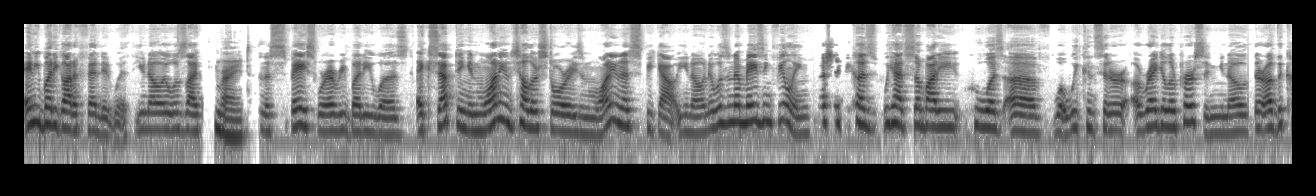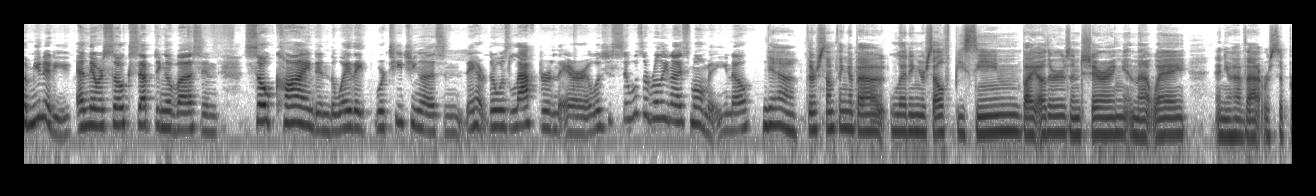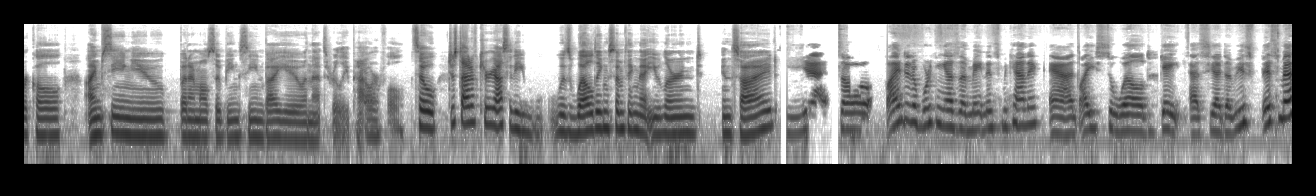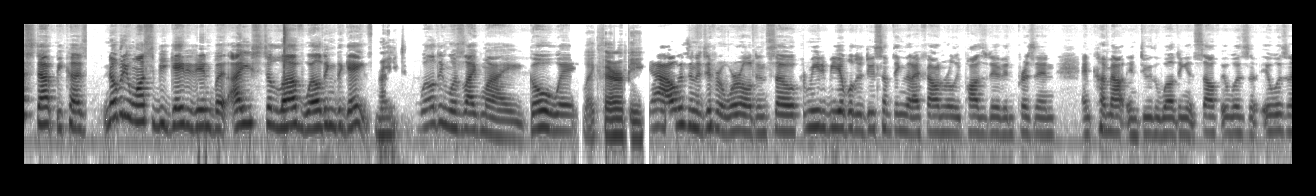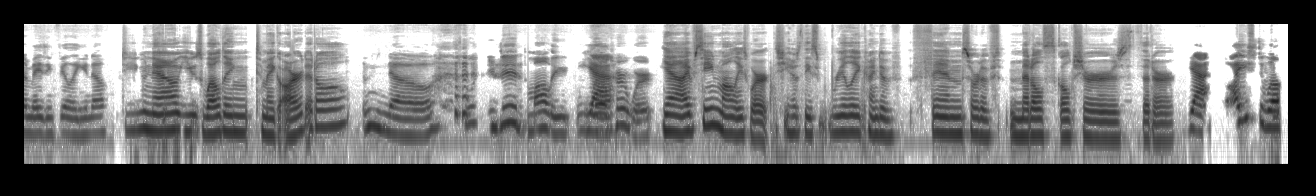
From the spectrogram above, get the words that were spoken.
anybody got offended with. You know, it was like right in a space where everybody was accepting and wanting to tell their stories and wanting to speak out. You know, and it was an amazing feeling, especially because we had somebody who was of what we consider a regular person. You know, they're of the community, and they were so accepting of us and so kind in the way they were teaching us, and they had, there was laughter in the air. It was just it was a really nice moment. You know. Yeah, there's something about letting yourself be seen by others and sharing in that that way and you have that reciprocal i'm seeing you but i'm also being seen by you and that's really powerful. So just out of curiosity was welding something that you learned inside? Yeah so i ended up working as a maintenance mechanic and i used to weld gates at ciw it's, it's messed up because nobody wants to be gated in but i used to love welding the gates. Right welding was like my go away. Like therapy. Yeah i was in a different world and so for me to be able to do something that i found really positive in prison and come out and do the welding itself it was it was an amazing feeling you know? Do you now use welding to make art at all? No. You did. Molly yeah. her work. Yeah. I've seen molly's work. She has these really kind of thin sort of metal sculptures that are yeah. I used to weld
